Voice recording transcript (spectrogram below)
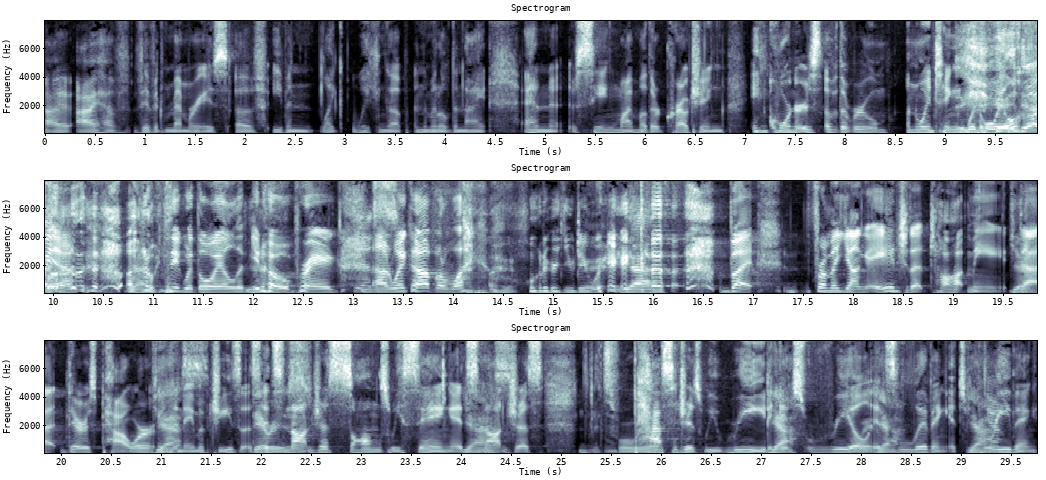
I I have vivid memories of even like waking up in the middle of the night and seeing my mother crouching in corners of the room, anointing with oil, anointing with oil, and you know praying. Yes. I'd wake up, and I'm like, "What are you doing?" Yes. but from a young age, that taught me Yeah. that there's power in the name of Jesus. There it's is. not just songs we sing. It's Yes. not just It's passages we read. Yeah. It's real. It's Yeah. living. It's Yeah. breathing.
